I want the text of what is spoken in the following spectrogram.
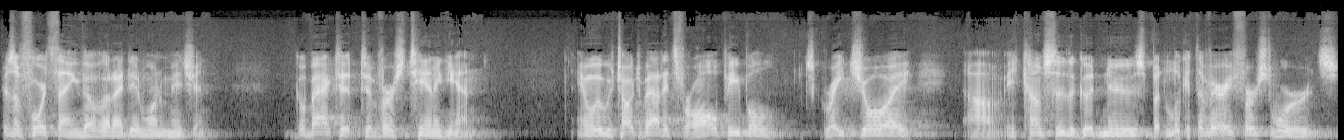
There's a fourth thing, though, that I did want to mention. Go back to, to verse 10 again. And we've talked about it's for all people, it's great joy, um, it comes through the good news, but look at the very first words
